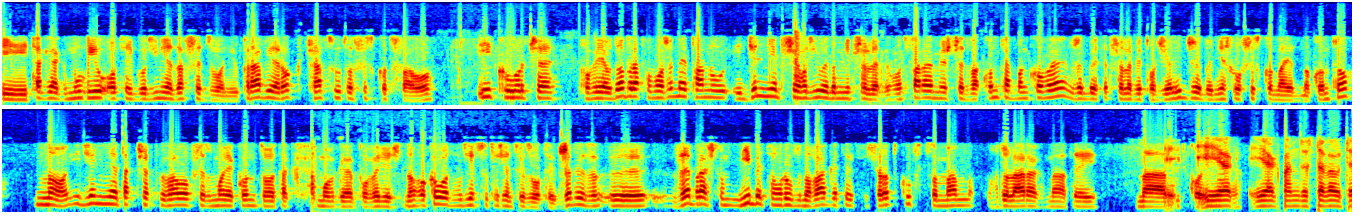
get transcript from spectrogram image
I tak jak mówił, o tej godzinie zawsze dzwonił. Prawie rok czasu to wszystko trwało. I kurczę, powiedział, dobra, pomożemy panu. I dziennie przychodziły do mnie przelewy. Otwarłem jeszcze dwa konta bankowe, żeby te przelewy podzielić, żeby nie szło wszystko na jedno konto. No i dziennie tak przepływało przez moje konto, tak mogę powiedzieć, no około 20 tysięcy złotych. Żeby y, zebrać tą, niby tą równowagę tych środków, co mam w dolarach na tej, na I bitcoinie. jak, i jak pan dostawał te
